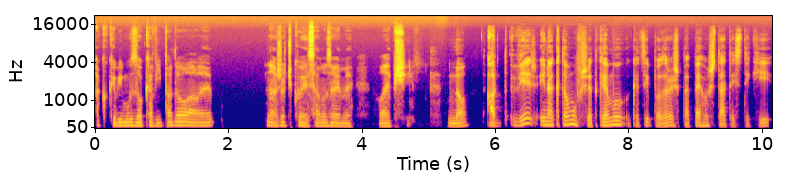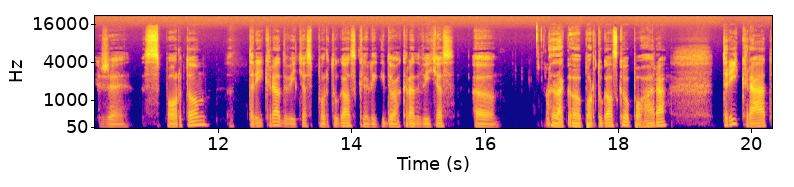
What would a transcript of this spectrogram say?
ako keby mu z oka vypadol, ale náš očko je samozrejme lepší. No, a vieš, inak k tomu všetkému, keď si pozrieš Pepeho štatistiky, že sportom trikrát víťaz portugalskej ligy, dvakrát víťaz uh, tak, uh, portugalského pohára, trikrát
